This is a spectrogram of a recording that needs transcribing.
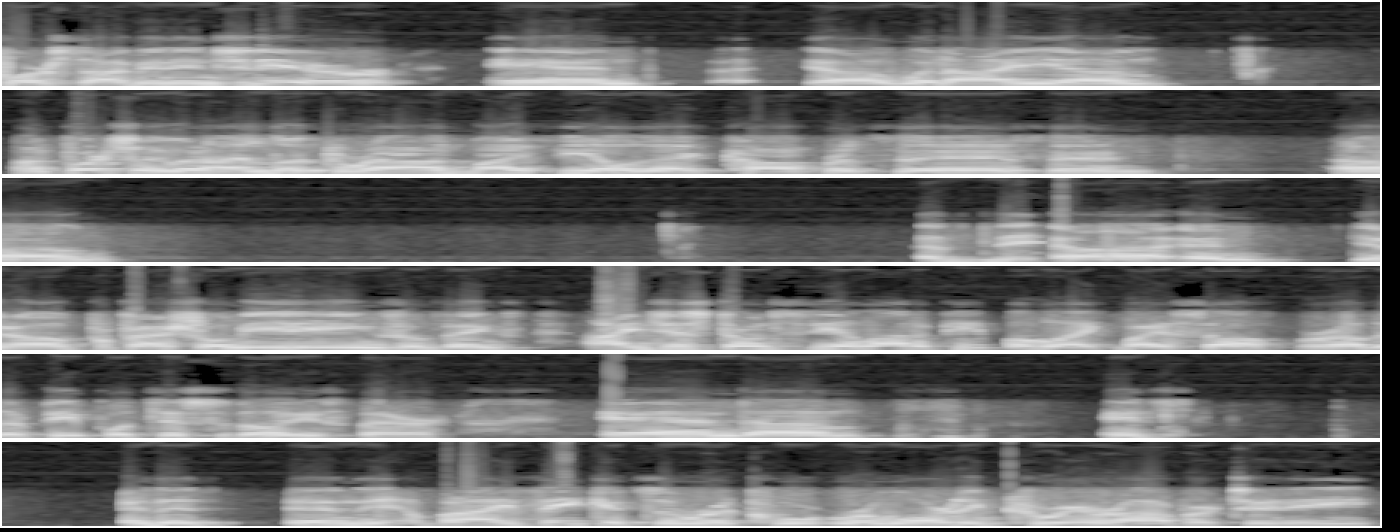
first, I'm an engineer, and uh, when I um, unfortunately, when I look around my field at conferences and um, the, uh, and you know professional meetings and things, I just don't see a lot of people like myself or other people with disabilities there, and um, it's and it and the, but I think it's a rec- rewarding career opportunity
